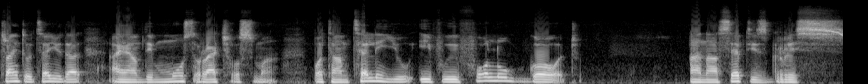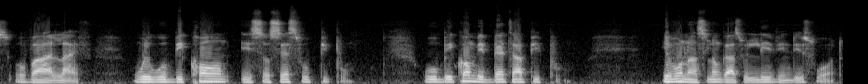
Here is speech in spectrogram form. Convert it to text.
trying to tell you that I am the most righteous man, but I'm telling you if we follow God and accept His grace over our life, we will become a successful people. We'll become a better people, even as long as we live in this world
